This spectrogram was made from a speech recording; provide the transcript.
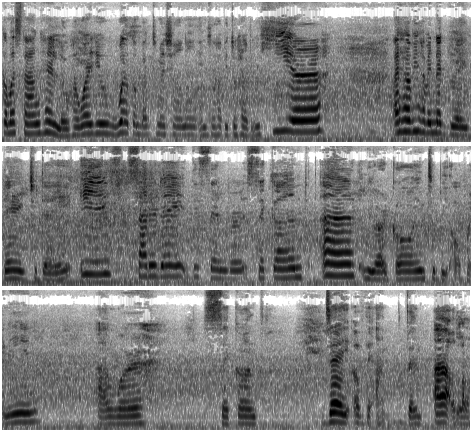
¿cómo están? Hello, how are you? Welcome back to my channel. I'm so happy to have you here. I hope you're having a great day. Today is Saturday, December 2nd, and we are going to be opening our second day of the Advent, uh,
